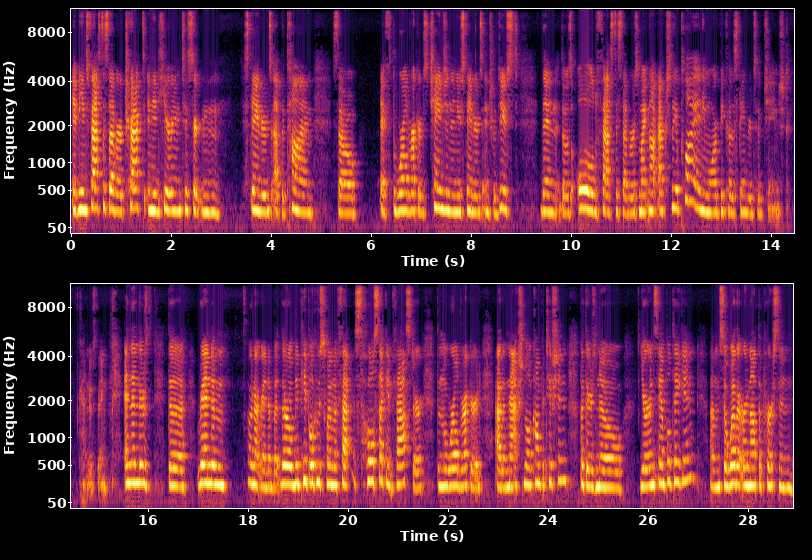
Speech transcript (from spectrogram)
it means fastest ever tracked and adhering to certain standards at the time. So if the world records change and the new standard's introduced, then those old fastest evers might not actually apply anymore because standards have changed kind of thing. And then there's the random, or not random, but there will be people who swim a whole second faster than the world record at a national competition, but there's no urine sample taken. Um, so whether or not the person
